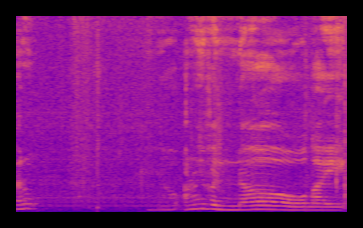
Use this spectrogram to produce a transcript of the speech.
I don't you know, I don't even know like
